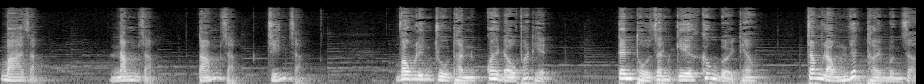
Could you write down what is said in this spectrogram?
ba dặm, năm dặm, tám dặm, chín dặm. Vong linh chủ thần quay đầu phát hiện, Tên thổ dân kia không đuổi theo, Trong lòng nhất thời mừng rỡ.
